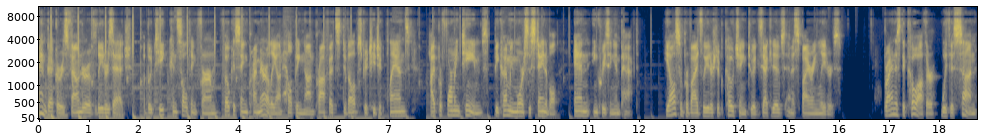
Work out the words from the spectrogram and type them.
Brian Becker is founder of Leader's Edge, a boutique consulting firm focusing primarily on helping nonprofits develop strategic plans, high performing teams, becoming more sustainable, and increasing impact. He also provides leadership coaching to executives and aspiring leaders. Brian is the co author with his son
